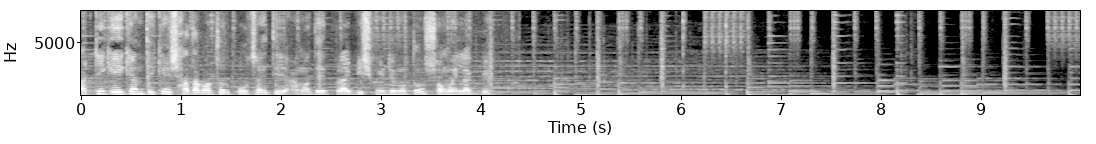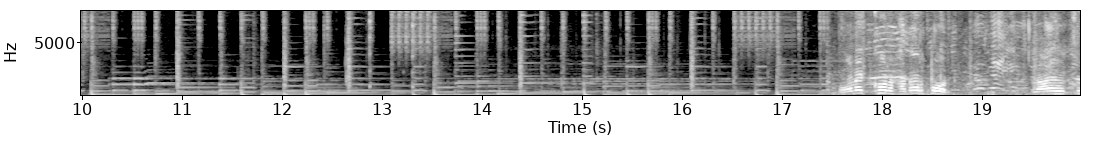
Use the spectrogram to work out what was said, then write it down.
আর ঠিক এইখান থেকে সাদা পাথর পৌঁছাইতে আমাদের প্রায় বিশ মিনিটের মতো সময় লাগবে। অনেকক্ষণ হাঁটার পর, প্রায় হচ্ছে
